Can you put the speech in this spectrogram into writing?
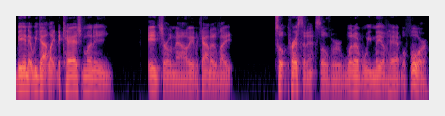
being that we got like the cash money intro now, it kind of like took precedence over whatever we may have had before.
